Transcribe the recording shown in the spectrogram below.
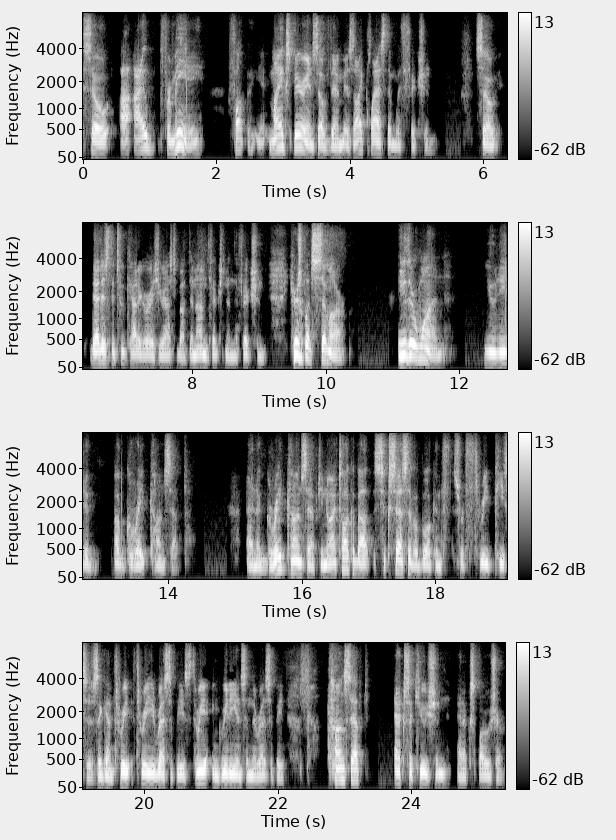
so I, I, for me, my experience of them is I class them with fiction. So that is the two categories you asked about the nonfiction and the fiction. Here's what's similar either one, you need a, a great concept. And a great concept, you know, I talk about success of a book in th- sort of three pieces. Again, three three recipes, three ingredients in the recipe: concept, execution, and exposure.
